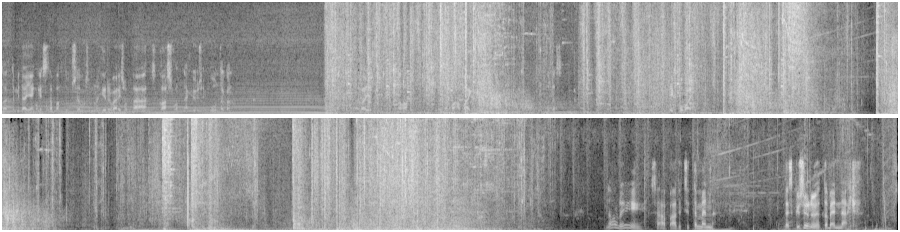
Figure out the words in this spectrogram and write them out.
videota, että mitä Jenkeissä tapahtuu, kun siellä on semmonen hirveä iso pää, se kasvot näkyy sen kuun takana. Rajo. Aha, on paha paikka. Otas. Tippu vai? No niin, sä päätit sitten mennä. Etteis kysynyt, että mennäänkö.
